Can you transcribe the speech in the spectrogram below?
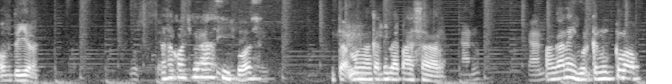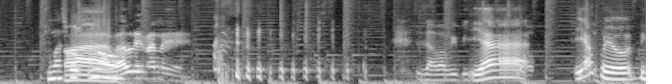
of the Year. Karena konspirasi, Bos. Tidak mengangkat nilai pasar. Kan? Kan? Makanya Jurgen Klopp Wah, no. balik mana? Zawa Wipi. Ya, iya apa yo? 30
